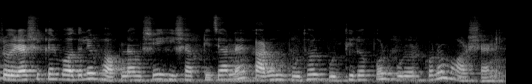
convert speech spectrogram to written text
ত্রৈরাসিকের বদলে ভগ্নাংশে হিসাবটি জানায়, কারণ বুধোর বুদ্ধির ওপর বুড়োর কোনো ভরসা নেই।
